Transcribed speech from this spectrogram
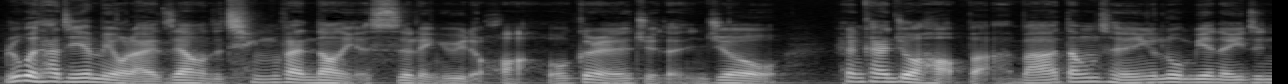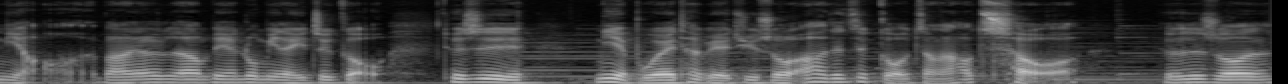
如果他今天没有来这样子侵犯到你的私领域的话，我个人觉得你就看看就好吧，把它当成一个路边的一只鸟，把它当边路边的一只狗，就是你也不会特别去说啊这只狗长得好丑哦，就是说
